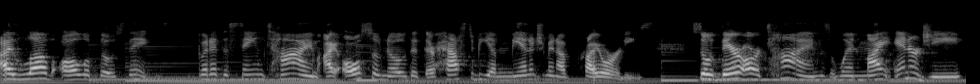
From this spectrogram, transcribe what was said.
I love all of those things. But at the same time, I also know that there has to be a management of priorities. So there are times when my energy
